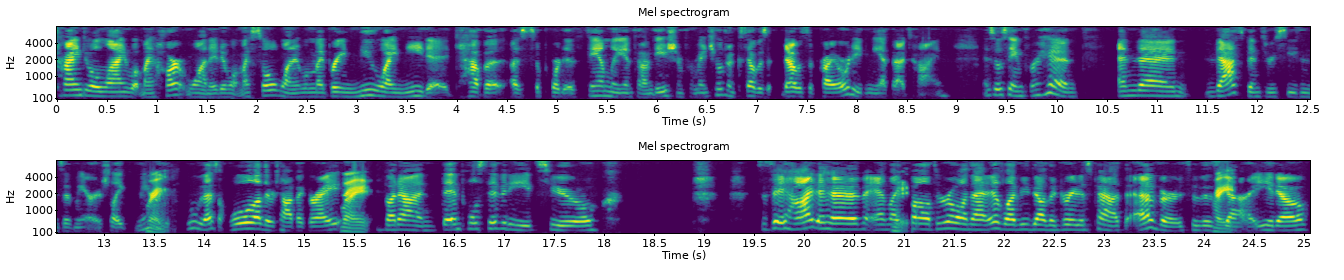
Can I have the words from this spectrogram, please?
trying to align what my heart wanted and what my soul wanted, what my brain knew I needed to have a, a supportive family and foundation for my children, because that was that was a priority to me at that time. And so same for him. And then that's been through seasons of marriage. Like, man, right. ooh, that's a whole other topic, right? Right. But um the impulsivity to to say hi to him and like right. follow through on that, it led me down the greatest path ever to this right. guy, you know?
